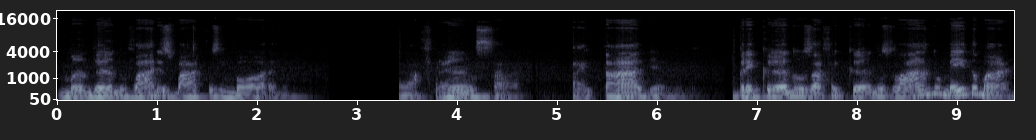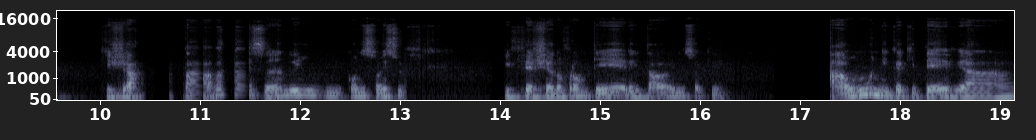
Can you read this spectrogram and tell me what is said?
mandando vários barcos embora. Né? A França, a Itália, brecando os africanos lá no meio do mar, que já estava atravessando em condições e fechando fronteira e tal, e não sei o quê. A única que teve a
